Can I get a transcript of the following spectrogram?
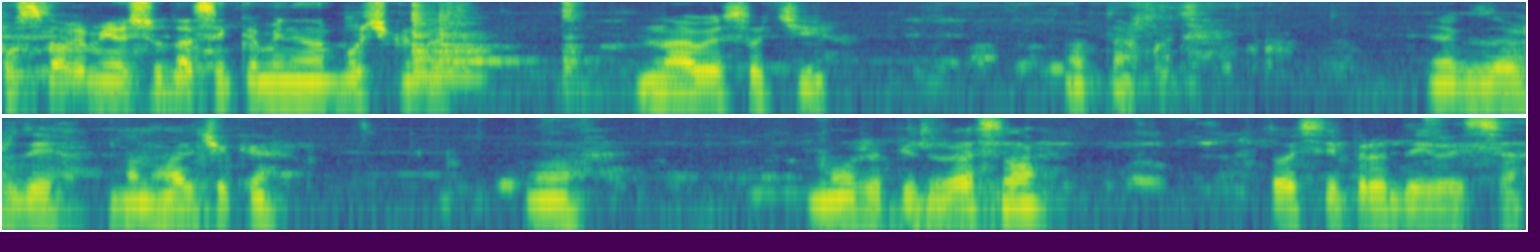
Поставимо я сюди цей камінний наборчик на- висоті. Отак от. Як завжди, мангальчики. О, може під весну хтось і придивиться.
